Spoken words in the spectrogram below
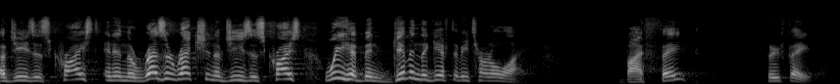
of Jesus Christ. And in the resurrection of Jesus Christ, we have been given the gift of eternal life by faith through faith.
